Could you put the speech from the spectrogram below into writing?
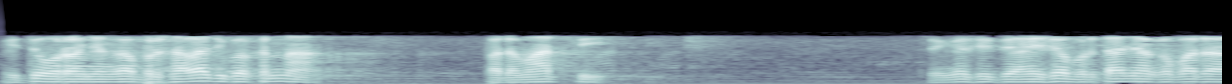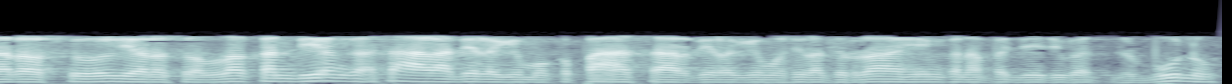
Itu orang yang gak bersalah juga kena. Pada mati. Sehingga Siti Aisyah bertanya kepada Rasul, ya Rasulullah kan dia nggak salah, dia lagi mau ke pasar, dia lagi mau silaturahim, kenapa dia juga terbunuh?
